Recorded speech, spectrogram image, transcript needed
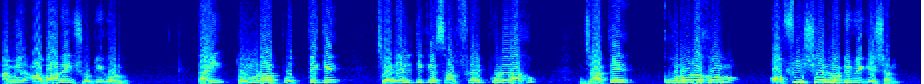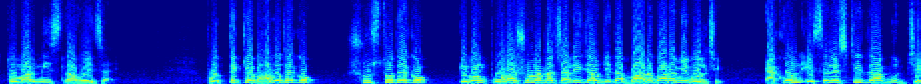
আমি আবার এই শোটি করব। তাই তোমরা প্রত্যেকে চ্যানেলটিকে সাবস্ক্রাইব করে রাখো, যাতে কোনো রকম অফিসিয়াল নোটিফিকেশন তোমার মিস না হয়ে যায়। প্রত্যেককে ভালো থেকো, সুস্থ থেকো এবং পড়াশোনাটা চালিয়ে যাও, যেটা বারবার আমি বলছি। এখন এস এল বুঝছে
